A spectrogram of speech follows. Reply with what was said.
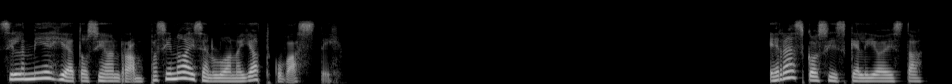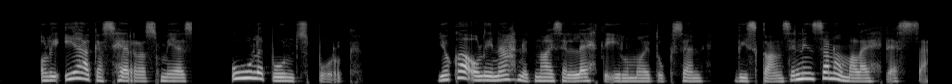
sillä miehiä tosiaan ramppasi naisen luona jatkuvasti. Eräs kosiskelijoista oli iäkäs herrasmies Uule Bundsburg, joka oli nähnyt naisen lehtiilmoituksen Wisconsenin sanomalehdessä.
